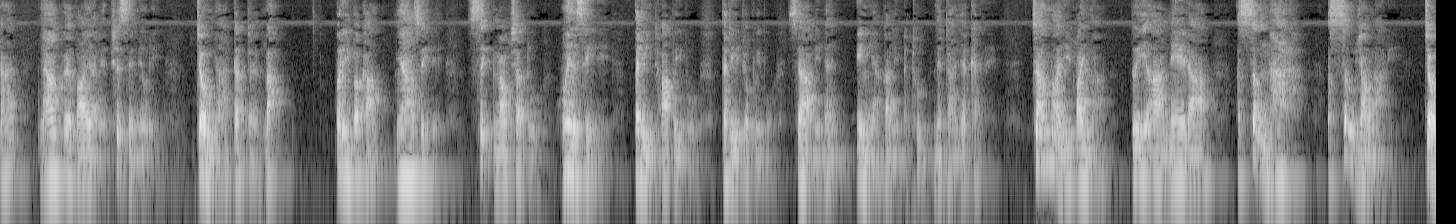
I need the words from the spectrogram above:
ကလမ်းခွဲသွားရတဲ့ဖြစ်စဉ်မျိုးတွေကြုံများတက်တက်လာ ပရိပခါများစေတယ်စိတ်အနောက်ချက်တို့ဝင်စေတယ်တတိထားပေးဖို့တတိပြုတ်ပေးဖို့စာအနေနဲ့အိန္ဒိယကနေအထုမေတ္တာရက်ခံတယ်။ကျမ်းမာရေးပိုင်းမှာသွေးအားနေတာအဆုတ်နာတာအဆုတ်ရောင်တာတွေကြုံ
